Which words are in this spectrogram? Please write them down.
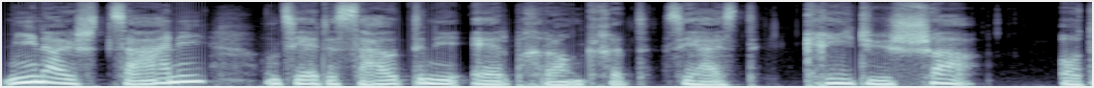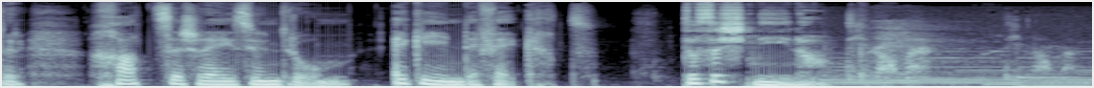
Nina ist 10 und sie hat eine seltene Erbkrankheit. Sie heißt Cri du Chat oder Katzenschrei-Syndrom, ein Gendefekt. Das ist Nina. Die Name, die Name.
